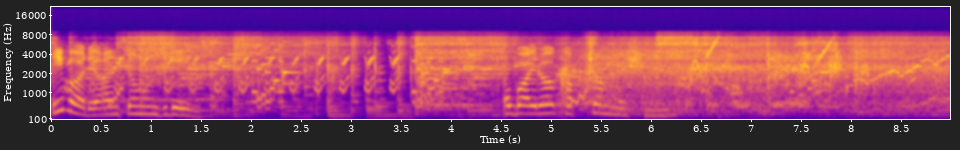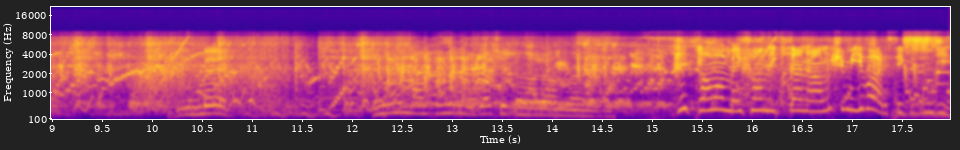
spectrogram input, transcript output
İyi bari. En sonuncu değiliz. O bayrağı kapacağım ben şimdi. Diyeyim be. Ben onun mantığını gerçekten hala anlamadım. He tamam ben şu anda iki tane almışım iyi bari sekizinciyiz.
